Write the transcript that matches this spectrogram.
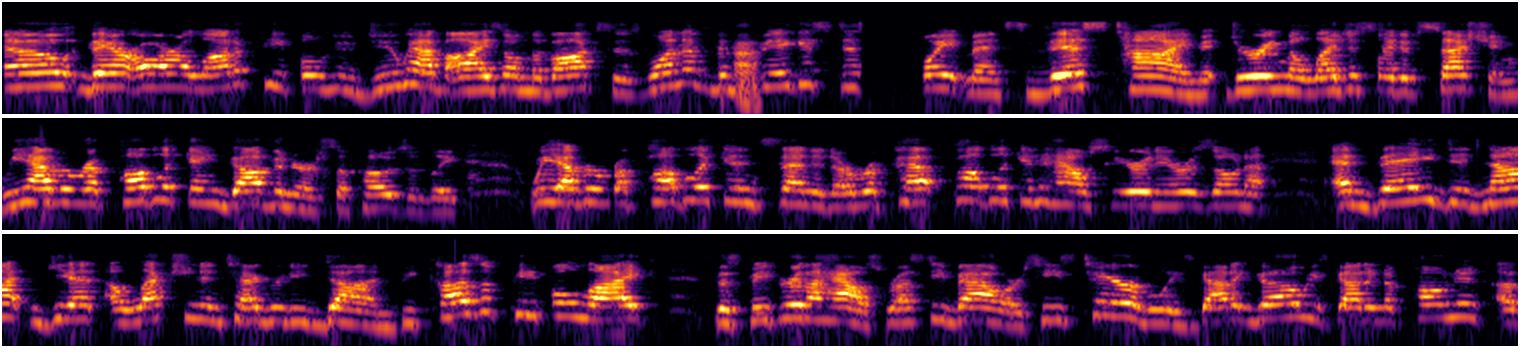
No, there are a lot of people who do have eyes on the boxes. One of the Ah. biggest disappointments this time during the legislative session, we have a Republican governor, supposedly. We have a Republican Senate, a Republican House here in Arizona, and they did not get election integrity done because of people like the Speaker of the House, Rusty Bowers. He's terrible. He's got to go. He's got an opponent uh,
